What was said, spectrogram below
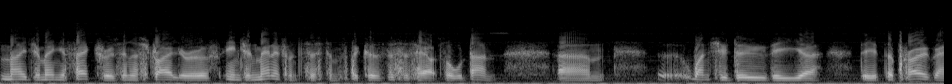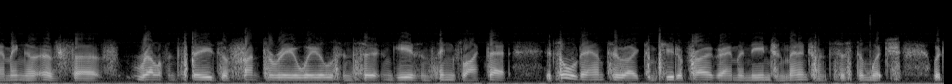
major manufacturers in Australia of engine management systems because this is how it's all done. Um, uh, once you do the uh, the, the programming of uh, relevant speeds of front to rear wheels and certain gears and things like that, it's all down to a computer program in the engine management system, which which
